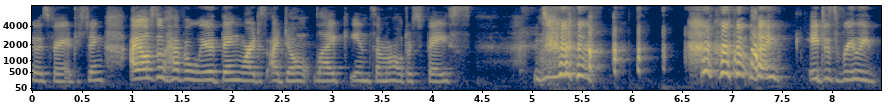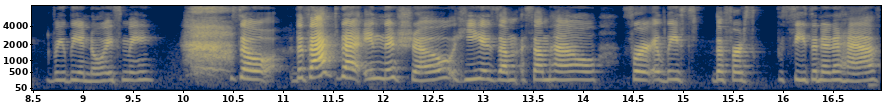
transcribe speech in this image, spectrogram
it was very interesting. I also have a weird thing where I just I don't like Ian Somerhalder's face. like it just really really annoys me. So the fact that in this show he is um, somehow for at least the first season and a half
